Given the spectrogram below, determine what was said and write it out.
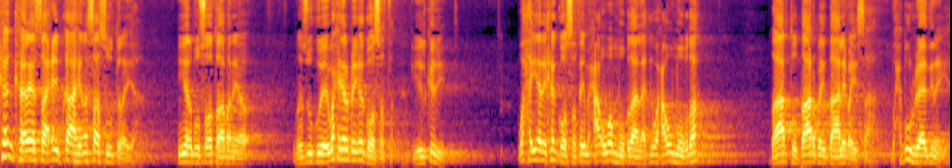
Kan kale saaxiibka ahina saasuu diraya. In yar buu soo taabanaya rasuulku leey wax yar bay ka goosatay yeelkadeed waxa yaray ka goosatay maxaa uma muuqdaan laakiin waxaa u muuqda daartu daar bay daalibaysaa waxbuu raadinaya.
